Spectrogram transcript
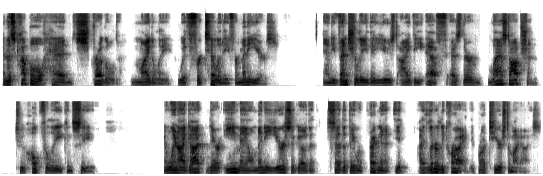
And this couple had struggled mightily with fertility for many years. And eventually they used IVF as their last option to hopefully conceive. And when I got their email many years ago that said that they were pregnant, it I literally cried. It brought tears to my eyes.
